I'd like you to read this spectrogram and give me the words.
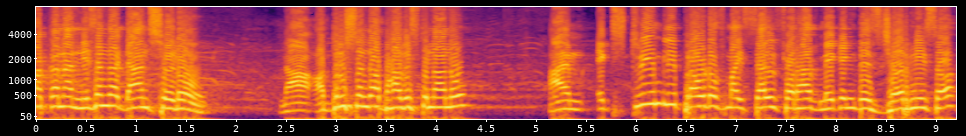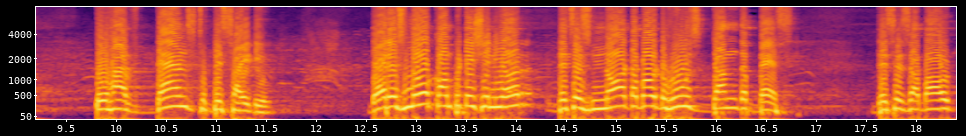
పక్కన నిజంగా డాన్స్ చేయడం నా అదృష్టంగా భావిస్తున్నాను. I'm extremely proud of myself for have making this journey sir to have danced beside you there is no competition here this is not about who's done the best this is about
